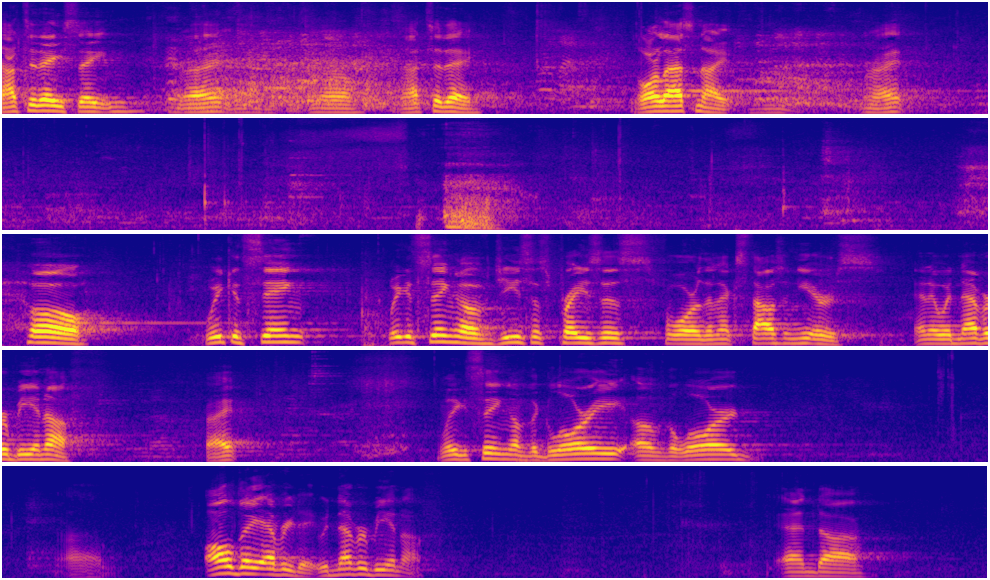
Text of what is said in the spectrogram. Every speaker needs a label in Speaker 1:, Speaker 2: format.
Speaker 1: Not today, Satan. Right? No, not today. Or last night. Right? Oh, we could sing we could sing of Jesus praises for the next thousand years, and it would never be enough. Right? We could sing of the glory of the Lord um, all day, every day. It would never be enough. And, uh,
